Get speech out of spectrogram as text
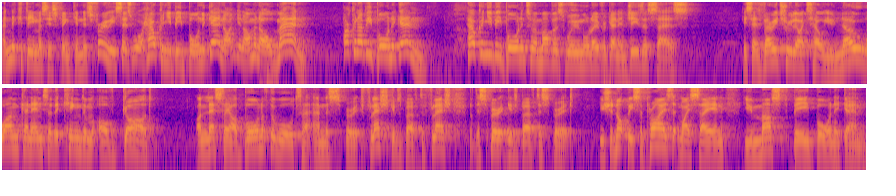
And Nicodemus is thinking this through. He says, Well, how can you be born again? I, you know, I'm an old man. How can I be born again? How can you be born into a mother's womb all over again? And Jesus says, He says, Very truly I tell you, no one can enter the kingdom of God unless they are born of the water and the Spirit. Flesh gives birth to flesh, but the Spirit gives birth to spirit. You should not be surprised at my saying, You must be born again.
